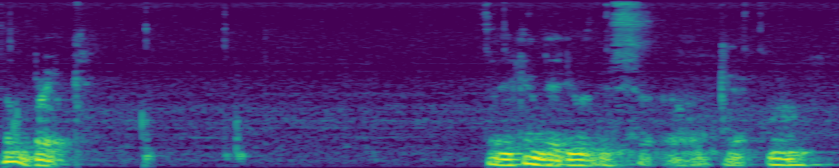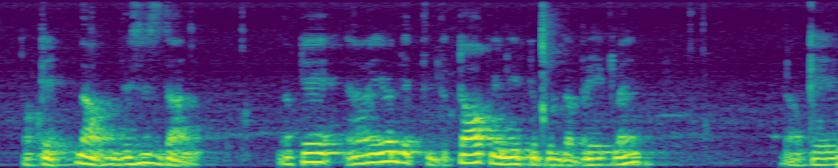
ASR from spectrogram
so break. So you can reduce this okay mm. okay now this is done. Okay uh, even the, the top you need to put the break line. Okay.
